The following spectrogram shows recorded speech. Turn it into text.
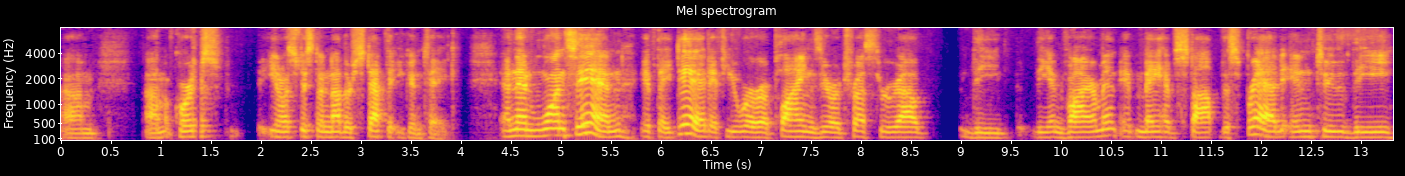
Um, um, of course, you know, it's just another step that you can take. And then once in, if they did, if you were applying zero trust throughout the the environment, it may have stopped the spread into the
